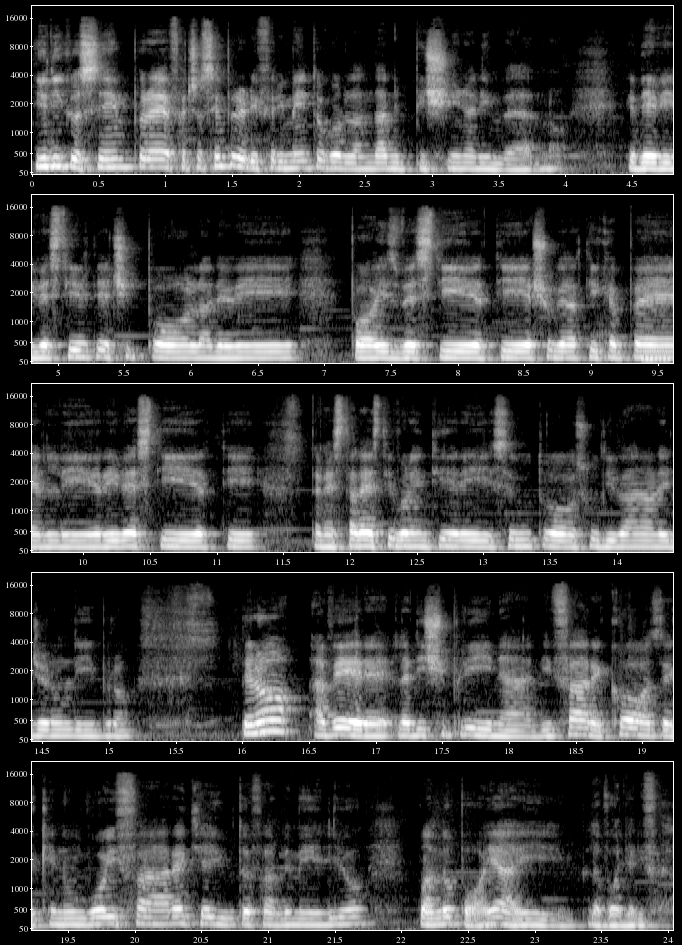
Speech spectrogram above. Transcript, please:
Io dico sempre, faccio sempre riferimento con l'andare in piscina d'inverno, che devi vestirti a cipolla, devi poi svestirti, asciugarti i capelli, mm. rivestirti, te ne staresti volentieri seduto sul divano a leggere un libro però avere la disciplina di fare cose che non vuoi fare ti aiuta a farle meglio quando poi hai la voglia di, far,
